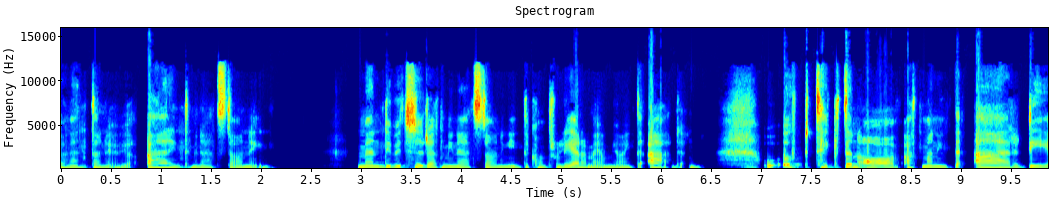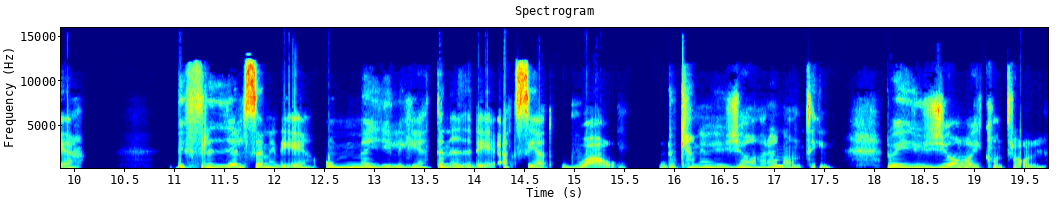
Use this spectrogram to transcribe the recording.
vänta nu, jag är inte min ätstörning. Men det betyder att min ätstörning inte kontrollerar mig om jag inte är den. Och upptäckten av att man inte är det, befrielsen i det och möjligheten i det att se att wow, då kan jag ju göra någonting. Då är ju jag i kontroll.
